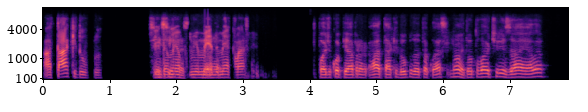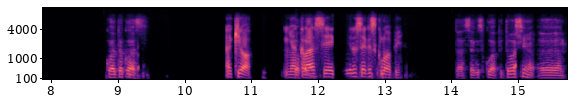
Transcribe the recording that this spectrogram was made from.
ataque duplo. Sim, Ele sim, também é mas da minha, da minha classe. tu pode copiar pra. Ah, ataque duplo da tua classe? Não, então tu vai utilizar ela. Qual é a tua classe? Aqui, ó. Minha Tá falando. classe é Guerreiro Cega Ciclope. Tá, segue esse. Então, assim, ó, ah,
